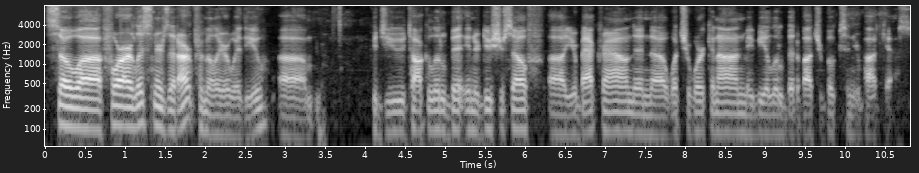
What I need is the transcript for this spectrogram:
so uh, for our listeners that aren't familiar with you um, could you talk a little bit introduce yourself uh, your background and uh, what you're working on maybe a little bit about your books and your podcast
